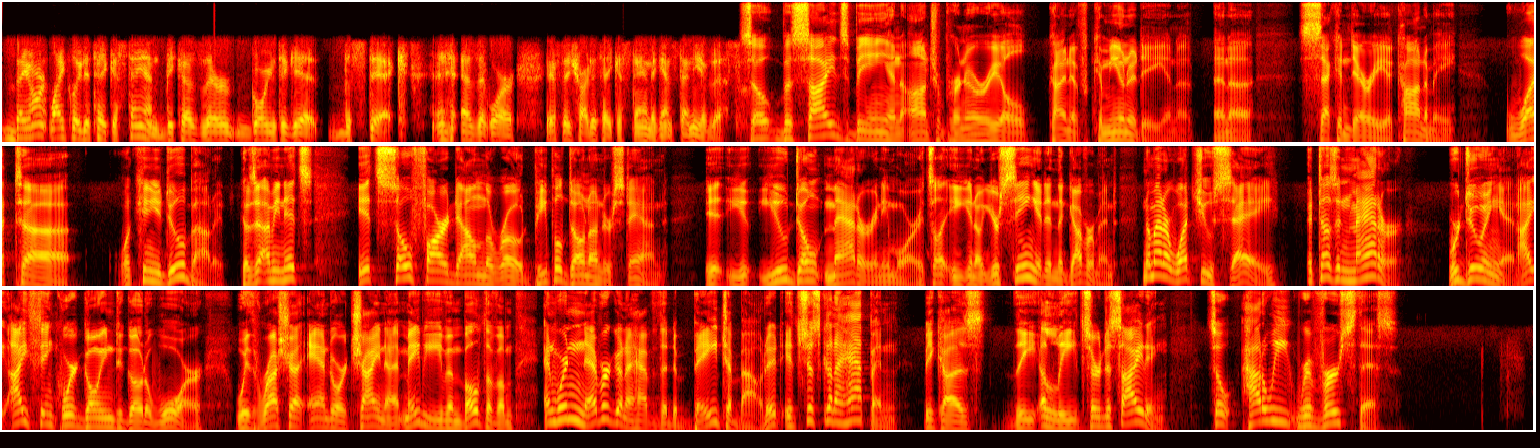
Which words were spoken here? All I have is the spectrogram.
they aren't likely to take a stand because they're going to get the stick, as it were, if they try to take a stand against any of this. So, besides being an entrepreneurial kind of community and a and a secondary economy, what uh, what can you do about it? Because I mean, it's it's so far down the road. People don't understand. It, you you don't matter anymore. It's like you know you're seeing it in the government. No matter what you say, it doesn't matter We're doing it. I, I think we're going to go to war with Russia and or China, maybe even both of them, and we're never going to have the debate about it. It's just going to happen because the elites are deciding. So, how do we reverse this?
